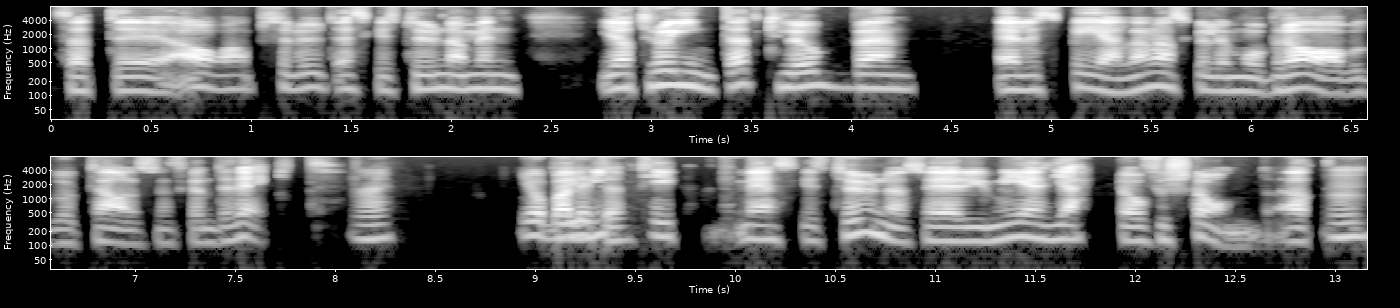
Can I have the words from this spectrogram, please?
Så att, eh, ja absolut Eskilstuna, men jag tror inte att klubben eller spelarna skulle må bra av att gå upp till allsvenskan direkt. Nej. Jobba lite. mitt tipp med Eskilstuna så är det ju mer hjärta och förstånd. Att Mm.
